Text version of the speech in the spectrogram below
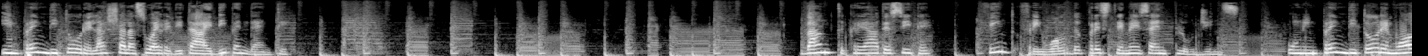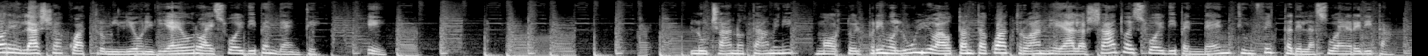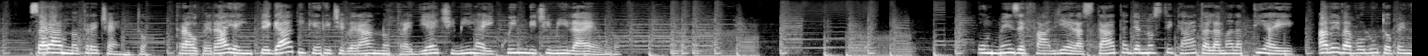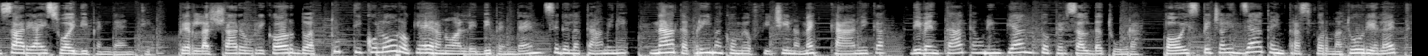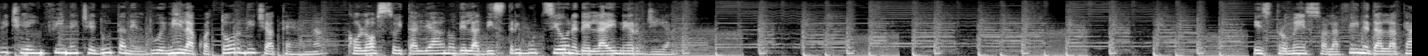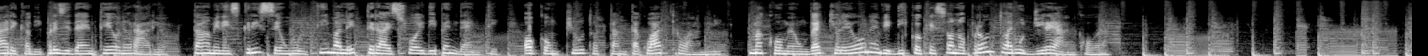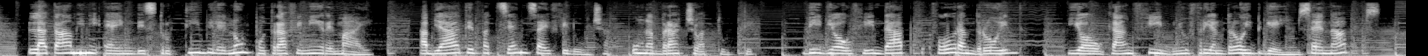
Imprenditore lascia la sua eredità ai dipendenti. Vant create site? Fint free WordPress Themes and Plugins. Un imprenditore muore e lascia 4 milioni di euro ai suoi dipendenti. E. Luciano Tamini, morto il 1 luglio a 84 anni e ha lasciato ai suoi dipendenti un fetta della sua eredità. Saranno 300, tra operai e impiegati che riceveranno tra i 10.000 e i 15.000 euro. Un mese fa gli era stata diagnosticata la malattia e, aveva voluto pensare ai suoi dipendenti, per lasciare un ricordo a tutti coloro che erano alle dipendenze della Tamini, nata prima come officina meccanica, diventata un impianto per saldatura, poi specializzata in trasformatori elettrici e infine ceduta nel 2014 a Terna, colosso italiano della distribuzione della energia. Estromesso alla fine dalla carica di presidente onorario, Tamini scrisse un'ultima lettera ai suoi dipendenti, ho compiuto 84 anni, ma come un vecchio leone vi dico che sono pronto a ruggire ancora. La Tamini è indistruttibile e non potrà finire mai. Abbiate pazienza e fiducia, un abbraccio a tutti. Did you find app for Android? You can find new free Android games and apps.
